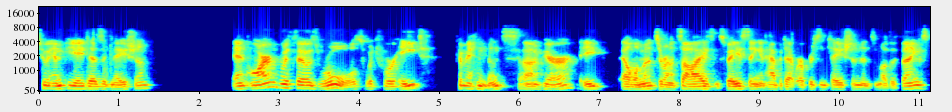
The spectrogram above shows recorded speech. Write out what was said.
to MPA designation. And armed with those rules, which were eight commandments uh, here, eight elements around size and spacing and habitat representation and some other things,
